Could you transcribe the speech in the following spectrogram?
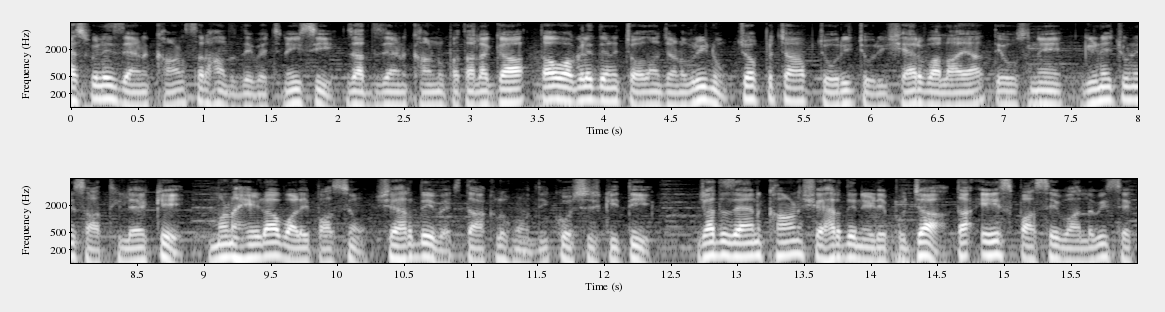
ਇਸ ਵੇਲੇ ਜ਼ੈਨ ਖਾਨ ਸਰਹੰਦ ਦੇ ਵਿੱਚ ਨਹੀਂ ਸੀ। ਜਦ ਜ਼ੈਨ ਖਾਨ ਨੂੰ ਪਤਾ ਲੱਗਾ, ਤਾਂ ਉਹ ਅਗਲੇ ਦਿਨ 14 ਜਨਵਰੀ ਨੂੰ ਚੁੱਪਚਾਪ ਚੋਰੀ-ਚੋਰੀ ਸ਼ਹਿਰ ਵੱਲ ਆਇਆ ਤੇ ਉਸਨੇ ਗਿਣੇ ਚੁਣੇ ਸਾਥੀ ਲੈ ਕੇ ਮਨਹੇੜਾ ਵਾਲੇ ਪਾਸਿਓਂ ਸ਼ਹਿਰ ਦੇ ਵਿੱਚ ਦਾਖਲ ਹੋਣ ਦੀ ਕੋਸ਼ਿਸ਼ ਕੀਤੀ। ਜਦ ਜ਼ੈਨ ਖਾਨ ਸ਼ਹਿਰ ਦੇ ਨੇੜੇ ਪੁੱਜਾ, ਤਾਂ ਇਸ ਪਾਸੇ ਵੱਲ ਵੀ ਸਿੱਖ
